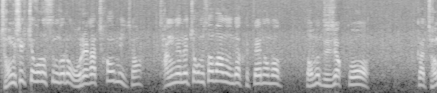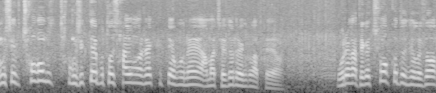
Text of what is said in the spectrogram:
정식적으로 쓴 거는 올해가 처음이죠. 작년에 조금 써봤는데 그때는 뭐 너무 늦었고, 그러니까 정식, 처음, 정식 때부터 사용을 했기 때문에 아마 제대로 된 것 같아요. 올해가 되게 추웠거든요. 그래서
